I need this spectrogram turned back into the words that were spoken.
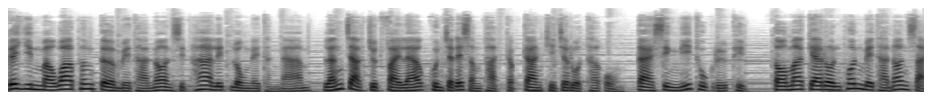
ได้ยินมาว่าเพิ่งเติมเมทานอล 15 ลิตรลงในถังน้ำ หลังจากจุดไฟแล้วคุณจะได้สัมผัสกับการขี่จรวดทางองค์ แต่สิ่งนี้ถูกหรือผิด ต่อมาแกรนพ่นเมทานอลใส่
